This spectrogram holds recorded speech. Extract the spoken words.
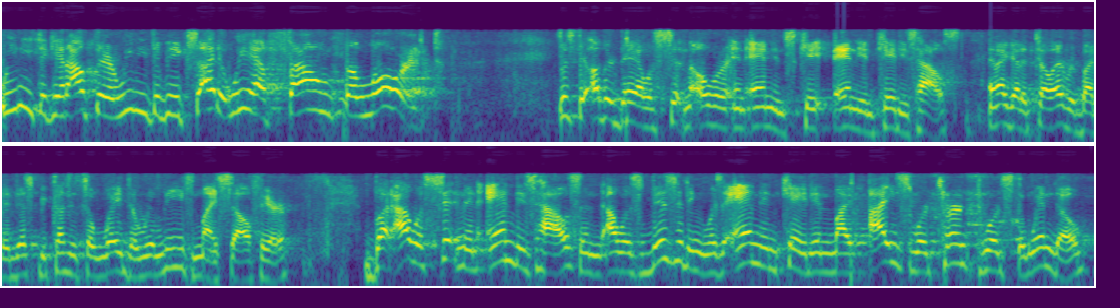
We need to get out there. We need to be excited. We have found the Lord. Just the other day, I was sitting over in Andy and, Andy and Katie's house. And I got to tell everybody this because it's a way to relieve myself here. But I was sitting in Andy's house and I was visiting with Andy and Katie, and my eyes were turned towards the window.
